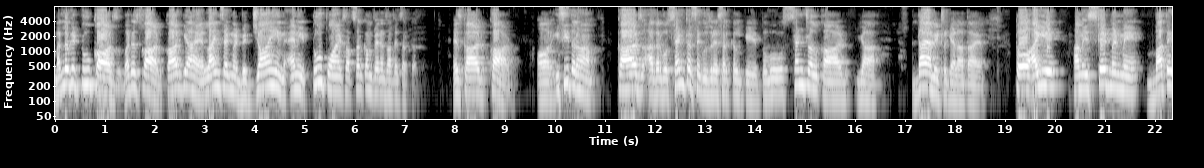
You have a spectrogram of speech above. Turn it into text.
मतलब कि two chords what is chord chord क्या है? Line segment which join any two points of circumference of a circle is called chord और इसी तरह कार्ड्स अगर वो सेंटर से गुजरे सर्कल के तो वो सेंट्रल कार्ड या डायामीटर कहलाता है। तो आइए हम इस स्टेटमेंट में बातें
